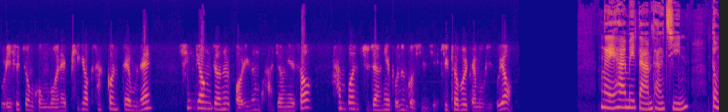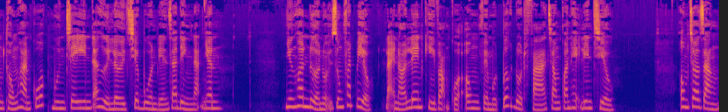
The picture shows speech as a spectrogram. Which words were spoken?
우리 실종 공무원의 피격 사건 때문에 신경전을 벌이는 과정에서 한번 주장해 보는 것인지 지켜볼 대목이고요. Ngày 28 tháng 9, Tổng thống Hàn Quốc Moon Jae-in đã gửi lời chia buồn đến gia đình nạn nhân. Nhưng hơn nửa nội dung phát biểu lại nói lên kỳ vọng của ông về một bước đột phá trong quan hệ liên triều. Ông cho rằng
